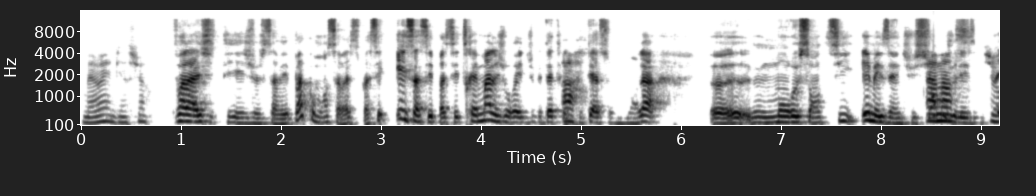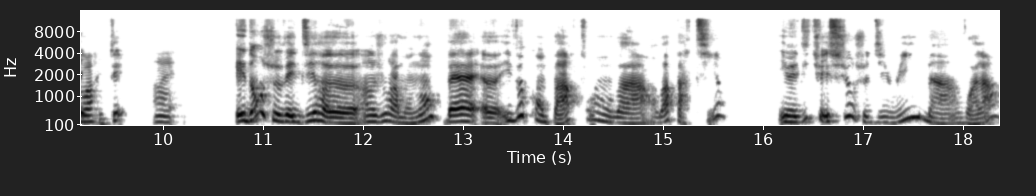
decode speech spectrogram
Ben ouais, bien sûr. Voilà, j'étais, je savais pas comment ça va se passer et ça s'est passé très mal. J'aurais dû peut-être ah. écouter à ce moment-là euh, mon ressenti et mes intuitions. Ah je les ai écoutées. Ouais. Et donc, je vais dire euh, un jour à mon oncle, ben, euh, il veut qu'on parte, on va, on va partir. Il me dit, tu es sûr? Je dis oui, ben voilà.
